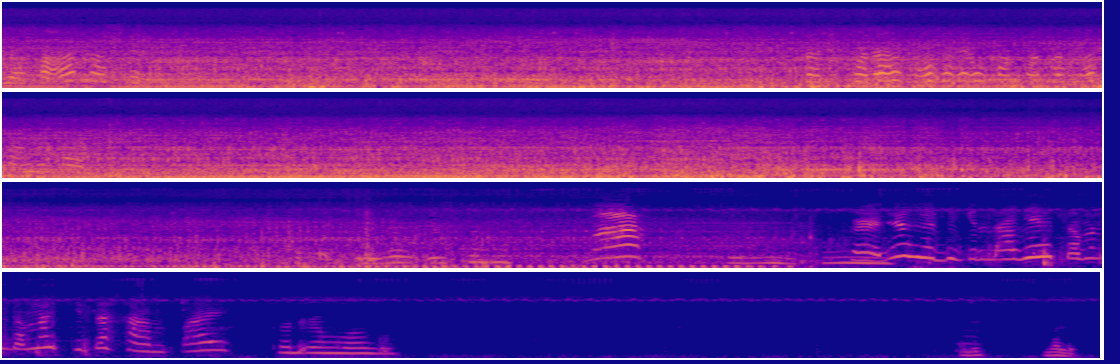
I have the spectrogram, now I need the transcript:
juga ke atas ya daripada kalau sampai ke tadi Kayaknya sedikit lagi teman-teman kita sampai. Tadi yang bagus. Balik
